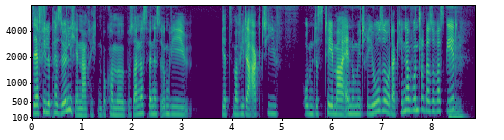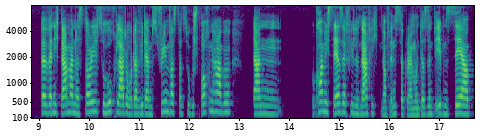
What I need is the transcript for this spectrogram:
sehr viele persönliche Nachrichten bekomme, besonders wenn es irgendwie jetzt mal wieder aktiv um das Thema Endometriose oder Kinderwunsch oder sowas geht. Mhm. Äh, wenn ich da mal eine Story zu hochlade oder wieder im Stream was dazu gesprochen habe, dann bekomme ich sehr, sehr viele Nachrichten auf Instagram und da sind eben sehr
